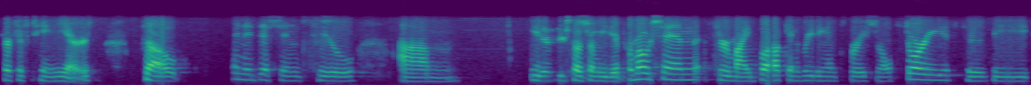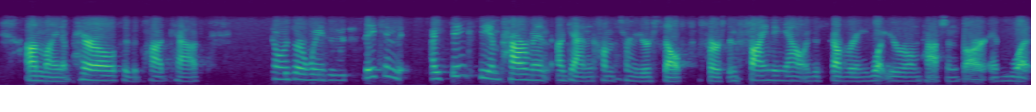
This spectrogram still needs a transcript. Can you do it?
for 15 years. So in addition to um, either through social media promotion, through my book and reading inspirational stories, to the online apparel, to the podcast. Those are ways in which they can. I think the empowerment again comes from yourself first and finding out and discovering what your own passions are and what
